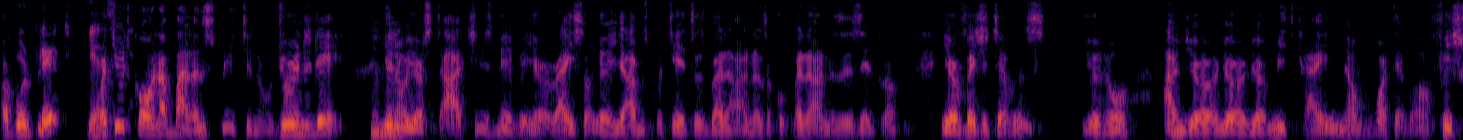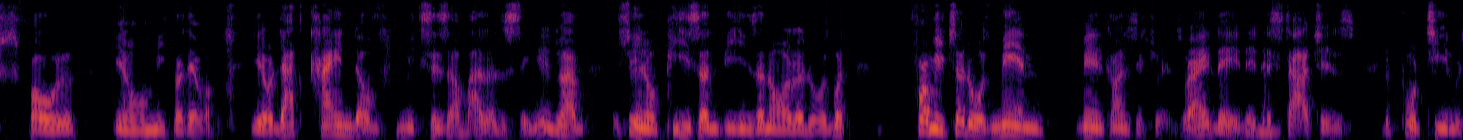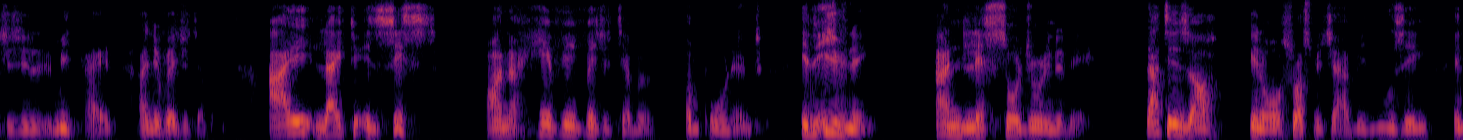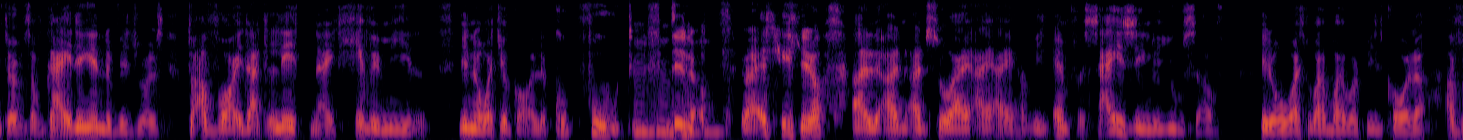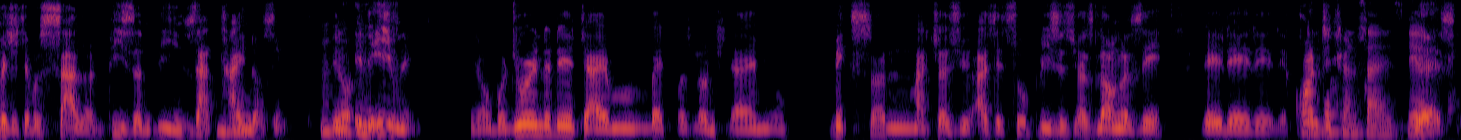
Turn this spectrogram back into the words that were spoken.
A good plate? Yes. What you'd call a balanced plate, you know, during the day. Mm-hmm. You know, your starches, maybe your rice or your yams, potatoes, bananas, or cooked bananas, etc. Your vegetables, you know, and mm-hmm. your your your meat kind of whatever, fish, fowl, you know, meat, whatever. You know, that kind of mixes a balanced thing. You have, you know, peas and beans and all of those. But from each of those main main constituents, right? The, the, the starches, the protein, which is your meat kind, and your vegetable. I like to insist on a heavy vegetable component in the evening and less so during the day. That is a you know source which I've been using in terms of guiding individuals to avoid that late night heavy meal, you know, what you call the cooked food mm-hmm. dinner, mm-hmm. right? you know, and, and, and so I, I, I, have been emphasizing the use of, you know, what, what, what we call a, a vegetable salad, peas and beans, that mm-hmm. kind of thing, mm-hmm. you know, in the evening, you know, but during the daytime, breakfast, lunchtime, you mix and match as you as it so pleases you, as long as they the the the, the quantity the size. Yeah. Yes,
